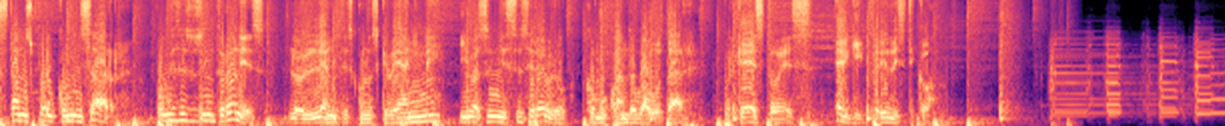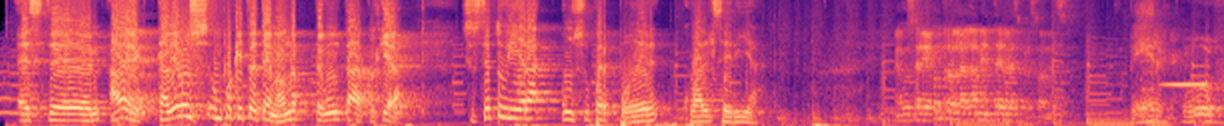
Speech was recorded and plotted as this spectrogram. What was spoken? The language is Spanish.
Estamos por comenzar. Póngase sus cinturones, los lentes con los que ve anime y va a subir su cerebro como cuando va a votar. Porque esto es El Geek Periodístico. Este, a ver, cambiamos un poquito de tema, una pregunta cualquiera. Si usted tuviera un superpoder, ¿cuál sería? Me gustaría controlar la mente de las personas. Verga. Uf.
